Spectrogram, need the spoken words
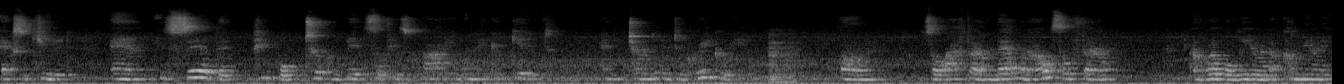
executed, and it said that people took bits of his body when they could get it and turned it into Grigri. Mm-hmm. Um, so I found that one. I also found a rebel leader in a community.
